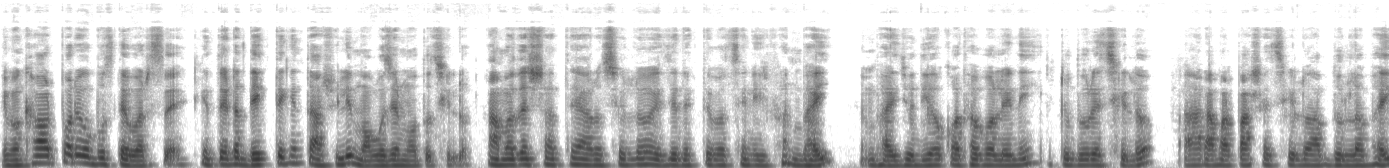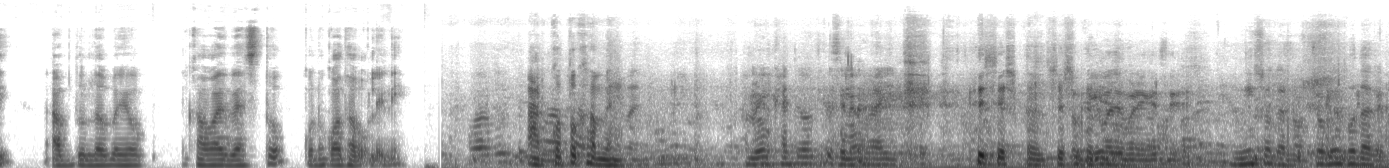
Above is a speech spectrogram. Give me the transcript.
এবং খাওয়ার পরে ও বুঝতে পারছে। কিন্তু এটা দেখতে কিন্তু আসলে মগজের মতো ছিল। আমাদের সাথে আরও ছিল এই যে, দেখতে পাচ্ছেন ইরফান ভাই। ভাই যদিও কথা বলেনি, একটু দূরে ছিল। আর আমার পাশে ছিল আবদুল্লাহ ভাই। আব্দুল্লাহ ভাইও খাওয়ায় ব্যস্ত, কোনো কথা বলেনি। আর কত খাবেন? আমি খাইতে পারতেছি না ভাই। শেষ করেন শেষ করেন। নিশো কেন চোখে খোদা কেন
